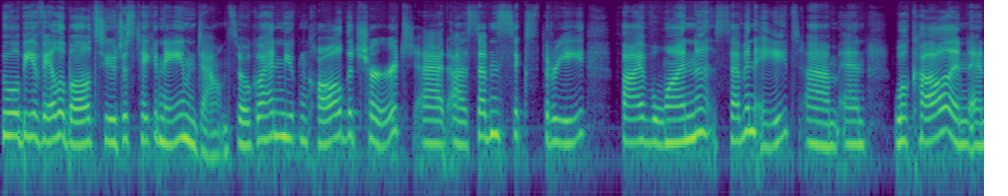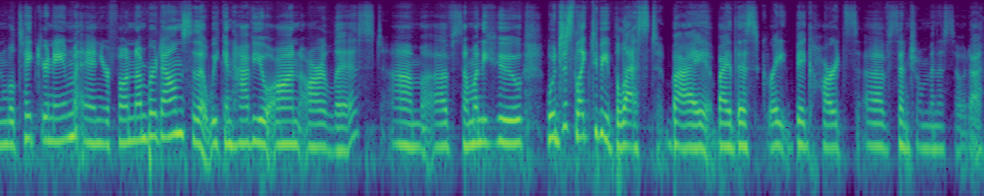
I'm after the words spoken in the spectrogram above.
who will be available to just take a name down. So go ahead and you can call the church at uh, 763 5178 um, and we'll call and, and we'll take your name and your phone number down so that we can have you on our list um, of somebody who would just like to be blessed by by this great big hearts of central minnesota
